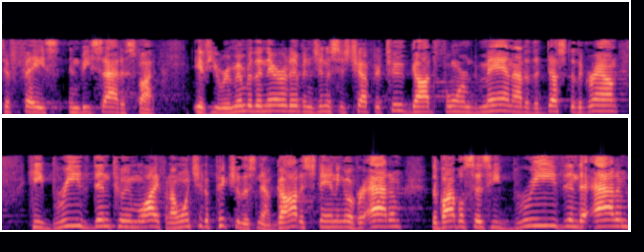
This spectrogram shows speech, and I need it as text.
to face and be satisfied." If you remember the narrative in Genesis chapter 2, God formed man out of the dust of the ground. He breathed into him life. And I want you to picture this now. God is standing over Adam. The Bible says he breathed into Adam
